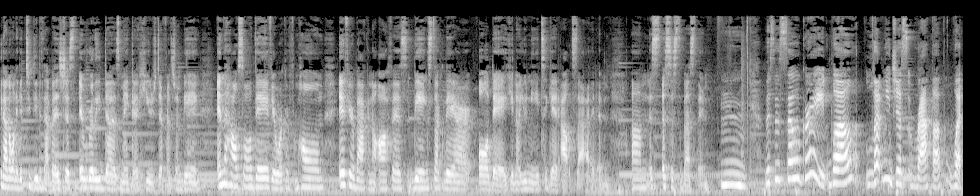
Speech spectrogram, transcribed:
you know, I don't want to get too deep into that, but it's just it really does make a huge difference from being in the house all day if you're working from home, if you're back in the office, being stuck there all day, you know, you need to get outside and um, it's, it's just the best thing. Mm, this is so great. Well, let me just wrap up what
